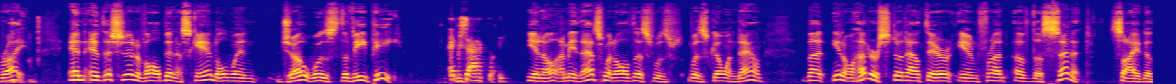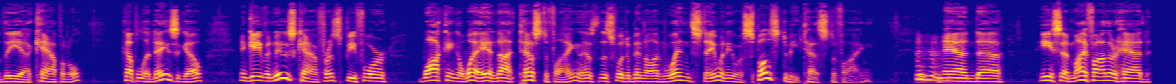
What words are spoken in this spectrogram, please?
Right. And and this should have all been a scandal when Joe was the VP. Exactly. You know, I mean that's when all this was was going down. But, you know, Hunter stood out there in front of the Senate side of the uh, Capitol a couple of days ago and gave a news conference before walking away and not testifying. This, this would have been on Wednesday when he was supposed to be testifying. And uh, he said, "My father had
